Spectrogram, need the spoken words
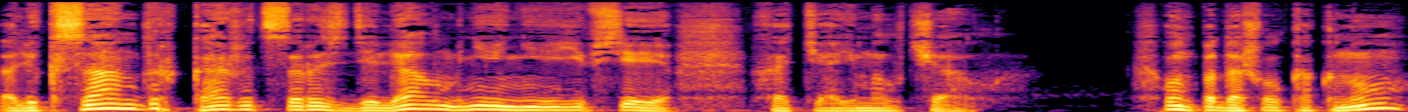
Александр, кажется, разделял мнение Евсея, хотя и молчал. Он подошел к окну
